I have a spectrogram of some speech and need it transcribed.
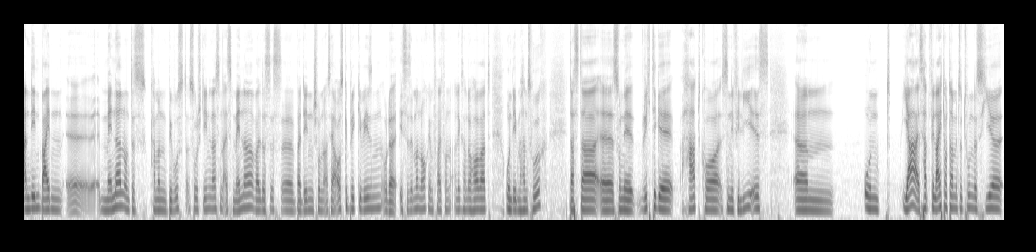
an den beiden äh, Männern, und das kann man bewusst so stehen lassen, als Männer, weil das ist äh, bei denen schon sehr ausgeprägt gewesen oder ist es immer noch im Fall von Alexander Horvath und eben Hans Hurch, dass da äh, so eine richtige Hardcore-Cinephilie ist. Ähm, und ja, es hat vielleicht auch damit zu tun, dass hier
